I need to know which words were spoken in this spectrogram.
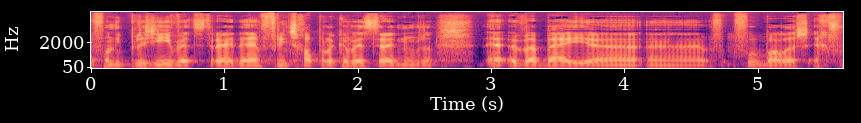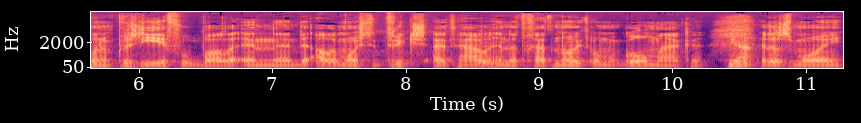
van die plezierwedstrijden, hè, vriendschappelijke wedstrijden noemen ze dat, waarbij voetballers echt voor een plezier voetballen en de allermooiste trucs uithalen. En dat gaat nooit om een goal maken. Ja. Dat is mooi.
